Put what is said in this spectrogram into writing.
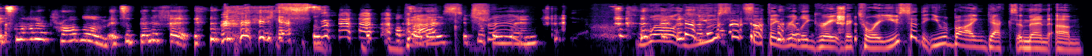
it's not a problem. It's a benefit. yes. That's It's true. a win. well, you said something really great, Victoria. You said that you were buying decks and then um,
